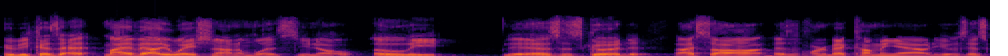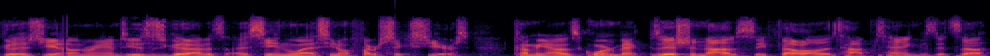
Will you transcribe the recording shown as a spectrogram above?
because uh, my evaluation on him was, you know, elite. It was as good I saw as a cornerback coming out. He was as good as Jalen Ramsey. He was as good as I've seen in the last, you know, five or six years coming out as a cornerback position. Obviously, fell out of the top ten because it's a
